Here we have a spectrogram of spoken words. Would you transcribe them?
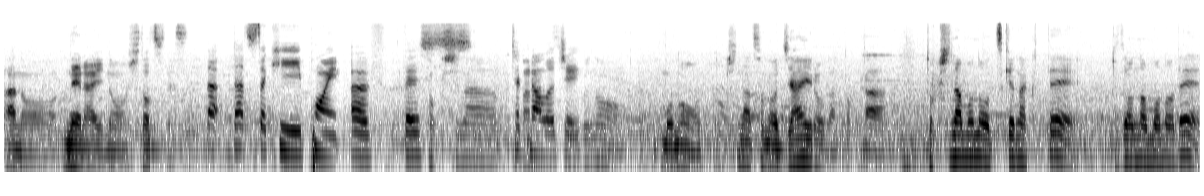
あの狙いの一つです that, that's the key point of 特 this 殊なバランシ technology ングのものを特殊なそのジャイロだとか特殊なものをつけなくて既存のもので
